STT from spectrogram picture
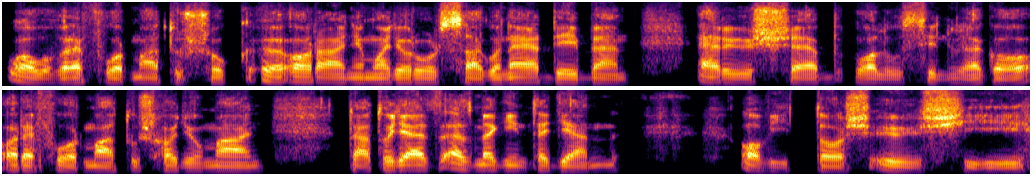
a reformátusok aránya Magyarországon, Erdélyben erősebb valószínűleg a, a református hagyomány. Tehát, hogy ez, ez megint egy ilyen avittas, ősi,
